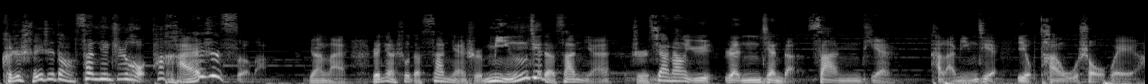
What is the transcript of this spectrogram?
可是谁知道三天之后他还是死了。原来人家说的三年是冥界的三年，只相当于人间的三天。看来冥界也有贪污受贿啊。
